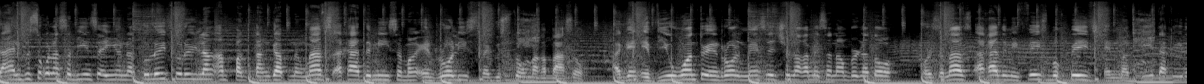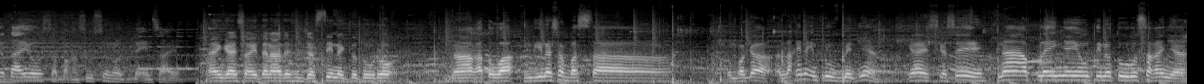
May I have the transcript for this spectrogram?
dahil gusto ko lang sabihin sa inyo na tuloy-tuloy lang ang pagtanggap ng Mavs Academy sa mga enrollees na gustong makapasok. Again, if you want to enroll, message nyo lang kami sa number na to or sa Mavs Academy Facebook page and magkita-kita tayo sa mga susunod na ensayo. Ayun guys, nakita natin si Justin nagtuturo. Nakakatuwa. Hindi na siya basta... Kumbaga, ang laki na improvement niya. Guys, kasi na-apply niya yung tinuturo sa kanya.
